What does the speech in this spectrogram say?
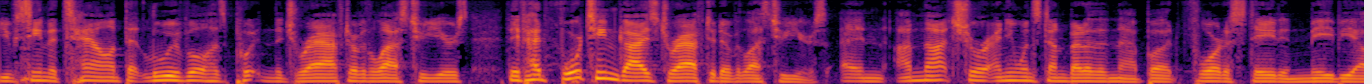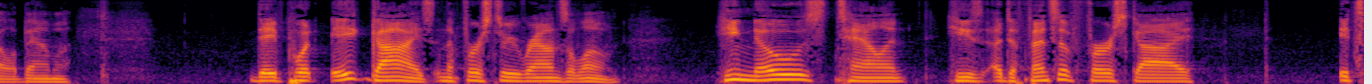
You've seen the talent that Louisville has put in the draft over the last two years. They've had 14 guys drafted over the last two years, and I'm not sure anyone's done better than that, but Florida State and maybe Alabama. They've put eight guys in the first three rounds alone. He knows talent. He's a defensive first guy. It's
